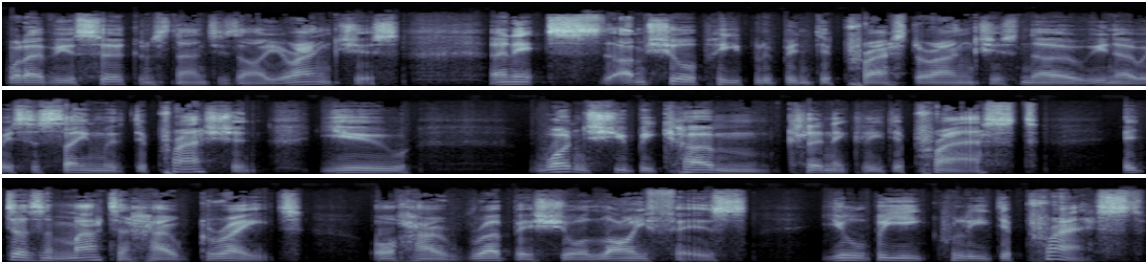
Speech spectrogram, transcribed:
whatever your circumstances are, you're anxious. And it's I'm sure people who've been depressed or anxious know, you know, it's the same with depression. You once you become clinically depressed, it doesn't matter how great or how rubbish your life is, you'll be equally depressed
